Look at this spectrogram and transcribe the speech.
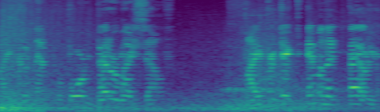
I couldn't have performed better myself. I predict imminent failure.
